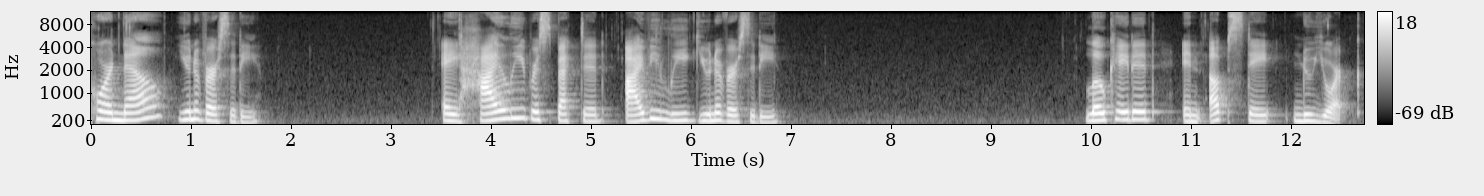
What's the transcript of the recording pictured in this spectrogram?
Cornell University, a highly respected Ivy League university located in upstate New York.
